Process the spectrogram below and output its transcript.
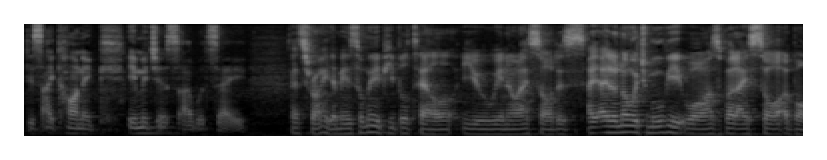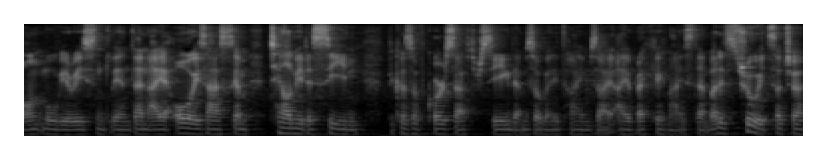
these iconic images. I would say. That's right. I mean, so many people tell you, you know, I saw this, I, I don't know which movie it was, but I saw a Bond movie recently. And then I always ask them, tell me the scene. Because, of course, after seeing them so many times, I, I recognize them. But it's true, it's such a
